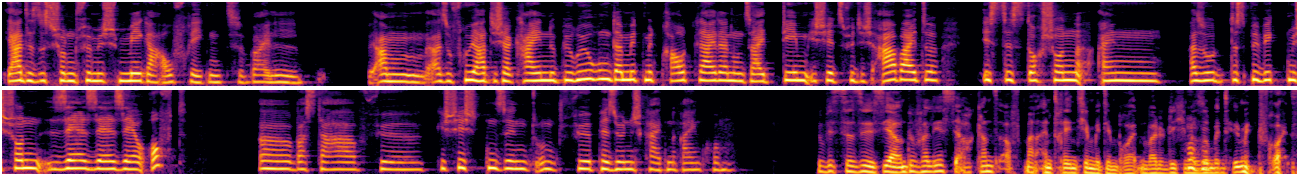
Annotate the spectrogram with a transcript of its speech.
ja, das ist schon für mich mega aufregend, weil ähm, also früher hatte ich ja keine Berührung damit mit Brautkleidern und seitdem ich jetzt für dich arbeite, ist es doch schon ein, also das bewegt mich schon sehr, sehr, sehr oft äh, was da für Geschichten sind und für Persönlichkeiten reinkommen. Du bist so süß, ja, und du verlierst ja auch ganz oft mal ein Tränchen mit den Bräuten, weil du dich immer so mit denen mitfreust.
